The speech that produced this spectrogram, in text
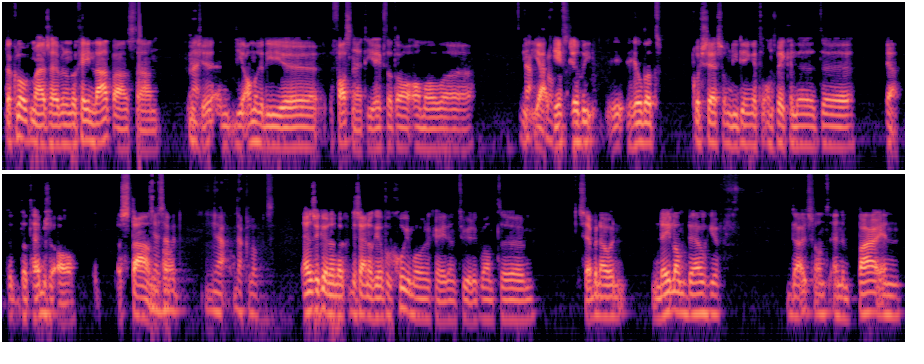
Dat klopt, maar ze hebben er nog geen laadbaan staan. Weet Nee. je? En die andere, die Fastnet, die heeft dat al allemaal. die, Ja, die heeft heel, die, heel dat proces om die dingen te ontwikkelen. Te, ja, dat, dat hebben ze al staan. Ja, ze al. hebben, ja, dat klopt. En ze kunnen nog, er zijn nog heel veel groeimogelijkheden natuurlijk. Want ehm, ze hebben nou in Nederland, België, Duitsland en een paar in,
